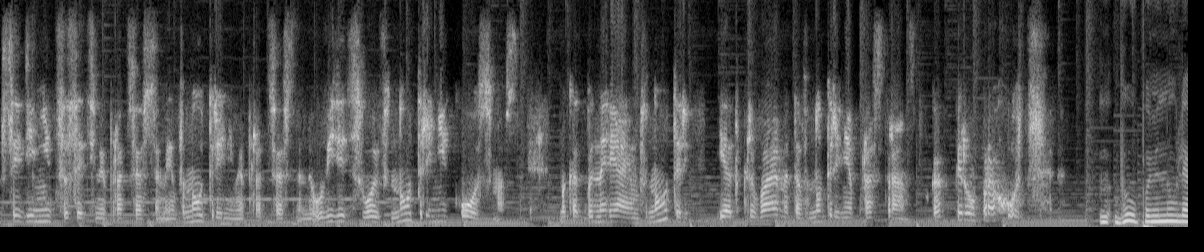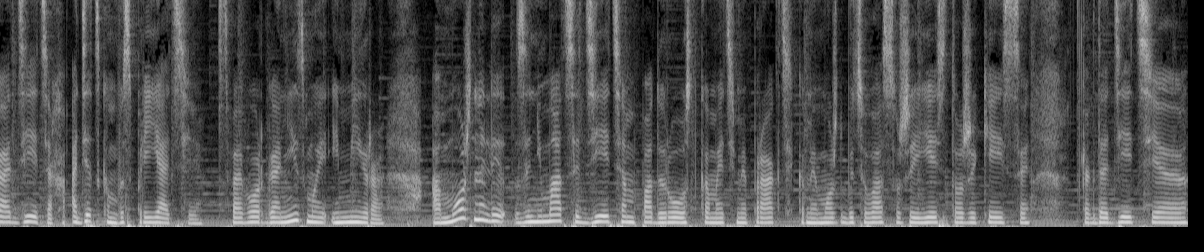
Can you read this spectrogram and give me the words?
соединиться с этими процессами, внутренними процессами, увидеть свой внутренний космос. Мы как бы ныряем внутрь и открываем это внутреннее пространство, как первопроходцы. Вы упомянули о детях, о детском восприятии своего организма и мира. А можно ли заниматься детям, подросткам этими практиками? Может быть, у вас уже есть тоже кейсы, когда дети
